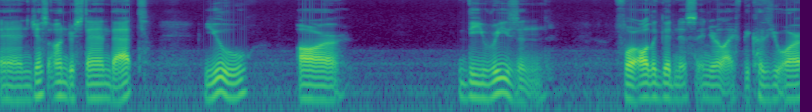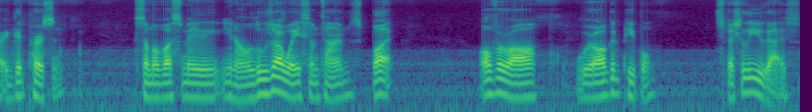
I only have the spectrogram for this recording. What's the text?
And just understand that you are the reason for all the goodness in your life because you are a good person. Some of us may, you know, lose our way sometimes, but overall, we're all good people, especially you guys.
